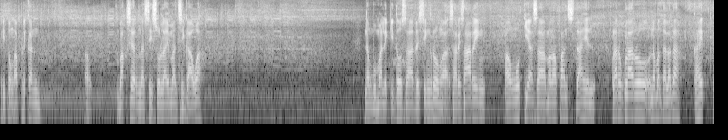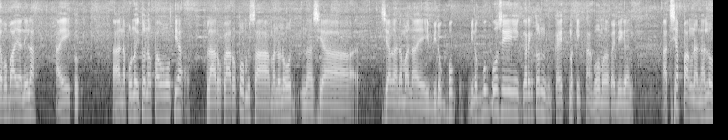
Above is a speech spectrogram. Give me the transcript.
itong African uh, boxer na si Sulaiman Sigawa. Nang bumalik ito sa dressing room, uh, sari-saring pangungutya sa mga fans dahil klarong-klaro naman talaga kahit kababayan nila ay uh, napuno ito ng pangungutya. Klarong-klaro po sa manonood na siya siya nga naman ay binugbog. Binugbog po si Carrington kahit makita mo mga kaibigan. At siya pang nanalo.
